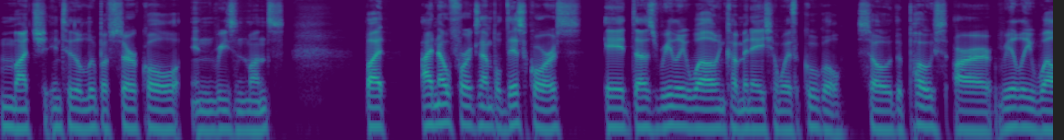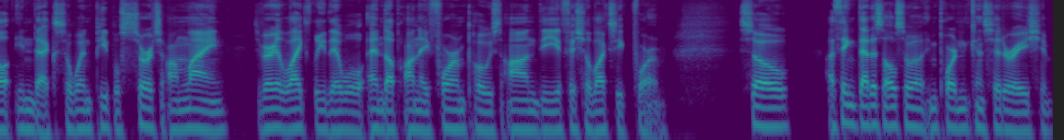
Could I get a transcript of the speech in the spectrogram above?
much into the loop of circle in recent months but i know for example discourse it does really well in combination with google so the posts are really well indexed so when people search online it's very likely they will end up on a forum post on the official Logseq forum. So i think that is also an important consideration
